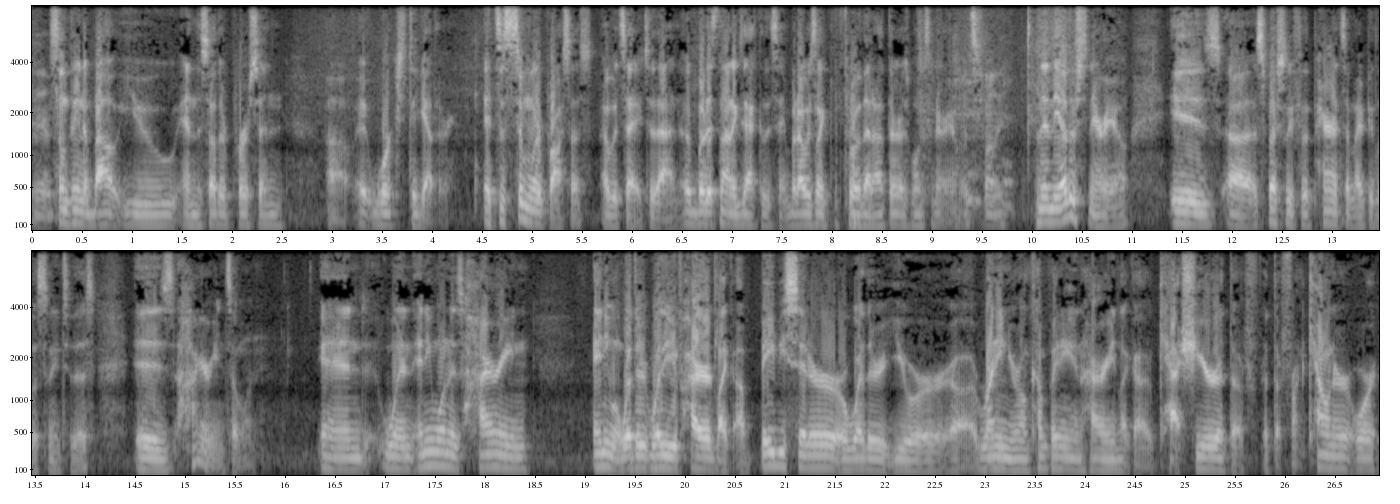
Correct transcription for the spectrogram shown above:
Yeah. something about you and this other person uh, it works together. It's a similar process i would say to that but it's not exactly the same but i always like to throw that out there as one scenario. That's funny. And then the other scenario is uh, especially for the parents that might be listening to this is hiring someone. And when anyone is hiring anyone, whether whether you've hired like a babysitter or whether you're uh, running your own company and hiring like a cashier at the at the front counter, or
